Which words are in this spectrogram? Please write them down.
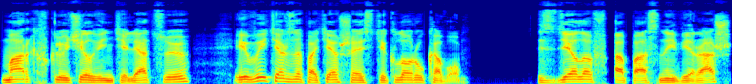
Марк включил вентиляцию и вытер запотевшее стекло рукавом. Сделав опасный вираж,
